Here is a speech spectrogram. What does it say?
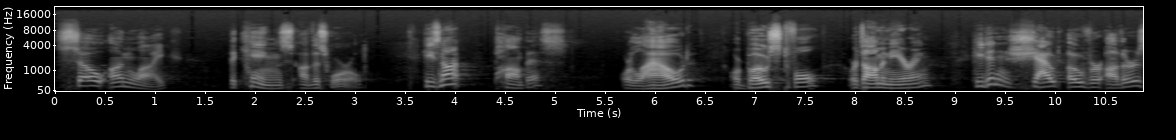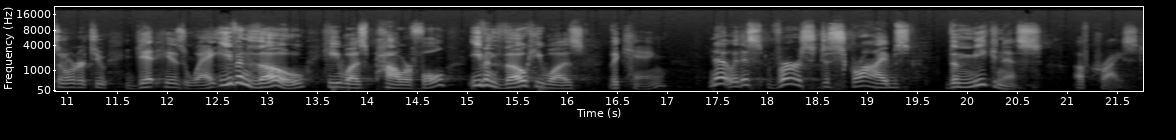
so unlike the kings of this world. He's not pompous or loud or boastful or domineering. He didn't shout over others in order to get his way, even though he was powerful, even though he was the king. No, this verse describes the meekness of Christ.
